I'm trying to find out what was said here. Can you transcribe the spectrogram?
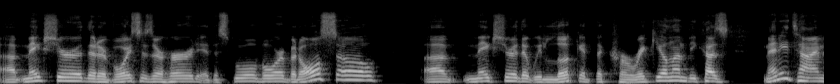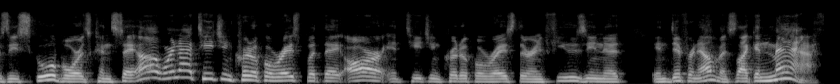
uh, make sure that our voices are heard at the school board, but also uh, make sure that we look at the curriculum because many times these school boards can say, oh, we're not teaching critical race, but they are in teaching critical race. They're infusing it in different elements, like in math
